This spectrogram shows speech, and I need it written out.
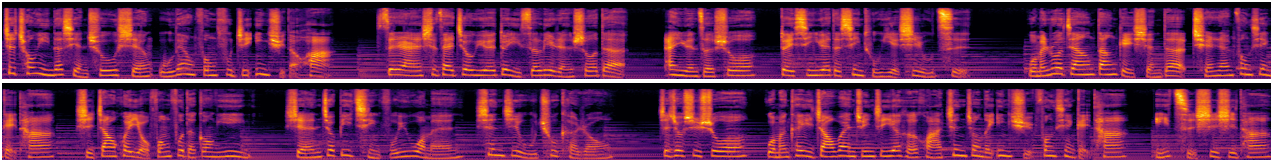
这充盈的显出神无量丰富之应许的话。虽然是在旧约对以色列人说的，按原则说，对新约的信徒也是如此。我们若将当给神的全然奉献给他，使教会有丰富的供应，神就必请服于我们，甚至无处可容。这就是说，我们可以照万军之耶和华郑重的应许奉献给他，以此试试他。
